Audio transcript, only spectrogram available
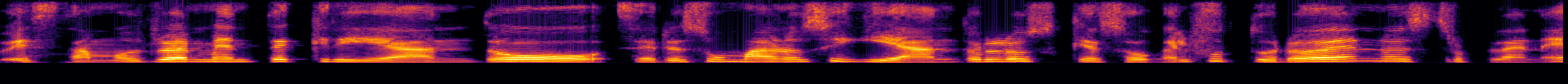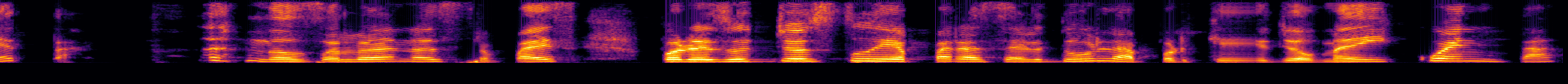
Estamos realmente criando seres humanos y guiándolos que son el futuro de nuestro planeta. no solo de nuestro país. Por eso yo estudié para ser dula, porque yo me di cuenta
